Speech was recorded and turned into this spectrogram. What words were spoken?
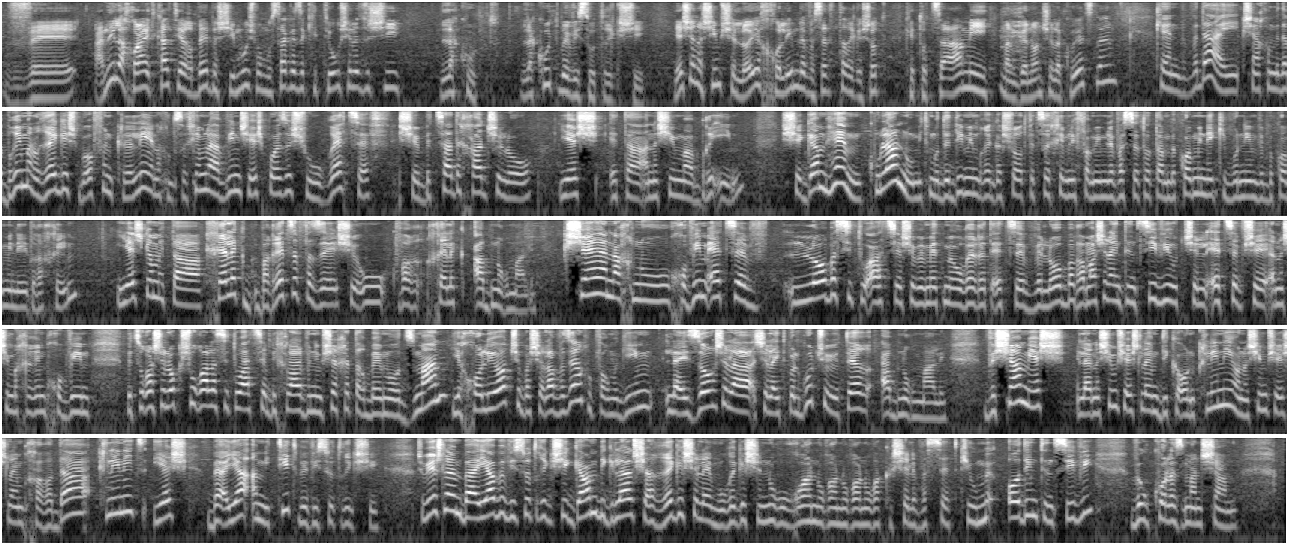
ואני לאחרונה נתקלתי הרבה בשימוש במושג הזה כתיאור של איזושהי לקות, לקות בוויסות רגשי. יש אנשים שלא יכולים לווסת את הרגשות כתוצאה ממנגנון של לקוי אצלהם? כן, בוודאי. כשאנחנו מדברים על רגש באופן כללי, אנחנו צריכים להבין שיש פה איזשהו רצף, שבצד אחד שלו יש את האנשים הבריאים, שגם הם, כולנו, מתמודדים עם רגשות וצריכים לפעמים לווסת אותם בכל מיני כיוונים ובכל מיני דרכים. יש גם את החלק ברצף הזה שהוא כבר חלק אבנורמלי. כשאנחנו חווים עצב לא בסיטואציה שבאמת מעוררת עצב ולא ברמה של האינטנסיביות של עצב שאנשים אחרים חווים בצורה שלא קשורה לסיטואציה בכלל ונמשכת הרבה מאוד זמן יכול להיות שבשלב הזה אנחנו כבר מגיעים לאזור של, ה, של ההתפלגות שהוא יותר אבנורמלי. ושם יש לאנשים שיש להם דיכאון קליני או אנשים שיש להם חרדה קלינית יש בעיה אמיתית בוויסות רגשי. עכשיו יש להם בעיה בוויסות רגשי גם בגלל שהרגש שלהם הוא רגש שנורא נורא נורא נורא קשה לווסת כי הוא מאוד אינטנסיבי והוא כל הזמן שם.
